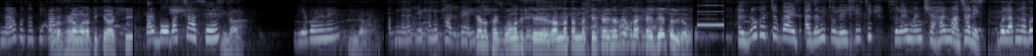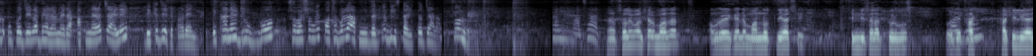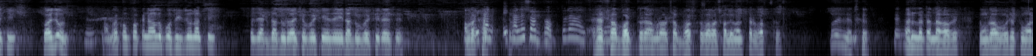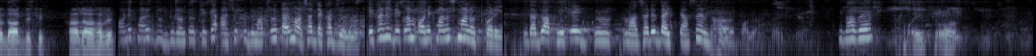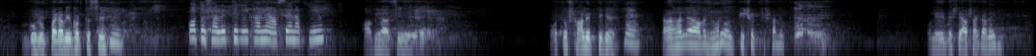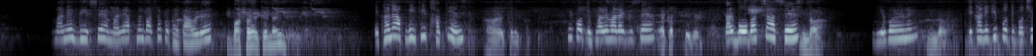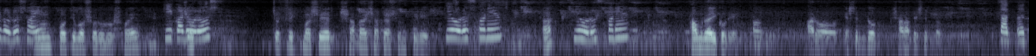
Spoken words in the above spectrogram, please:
আপনারা কোথা থেকে আমরা? ভেড়ামারা থেকে আসছি। তার বউ বাচ্চা আছে? না। বিয়ে করে নাই? না। আপনারা কি এখানে থাকবেন? কেন থাকব? আমাদের রান্না টান্না শেষ হয়ে যাবে আমরা খেয়ে দিয়ে চলে যাব। হ্যালো হোয়াটসঅ্যাপ গাইজ আজ আমি চলে এসেছি সুলাইমান শাহার মাঝারে গোলাপনগর উপজেলা ভেড়ামেরা আপনারা চাইলে দেখে যেতে পারেন। এখানে ঢুকবো সবার সঙ্গে কথা বলে আপনাদেরকে বিস্তারিত জানাব। চলো। হ্যাঁ সলেমান স্যার মাজার। আমরা এখানে মান্যত নিয়ে আসছি সিন্নি সালাদ করব। ওই যে খাস- নিয়ে আসি কয়জন? আমরা কমপক্ষে না হলো পঁচিশ জন আছি। ওই যে এক দাদু রয়েছে বসিয়ে এই দাদু বসিয়ে রয়েছে। আমরা এখানে এখানে সব ভক্তরা হ্যাঁ সব ভক্তরা আমরা সব ভক্ত বাবা সলেমান স্যার ভক্ত। বুঝলে তো? রান্না টান্না হবে তোমরাও বসে তোমারও দাওয়াত দিচ্ছি খাওয়া দাওয়া হবে। অনেক মানুষ দূর দূরান্ত থেকে আসে শুধুমাত্র তার মাঝার দেখার জন্য। এখানে দেখলাম অনেক মানুষ মানত করে। দাদু আপনি কি মাঝারের দায়িত্বে আছেন? হ্যাঁ কীভাবে? ওই তো গরুর পায়রাবি করতেছি। কত সালের থেকে এখানে আছেন আপনি? আমি আছি কত সালের থেকে? হ্যাঁ। তাহলে আমি ধরো তেষট্টি সালের থেকে। উনি দেশে আশা করেন মানে দেশে মানে আপনার বাসা কোথায় তাহলে? বাসা এখানেই। এখানে আপনি কি থাকেন? হ্যাঁ এখানে থাকি। কি কত সালে মারা গেছে? একাত্তরে। তার বউ বাচ্চা আছে? না। বিয়ে করে নাই? না। এখানে কি প্রতি বছর ওরস হয়? প্রতি বছর উরুষ হয়। কি করে ওরস? চৈত্রিক মাসের সাতাশ আঠাশ উনত্রিশ। কে ওরস করে? হ্যাঁ? কে ওরস করে? আমরাই করে। আরও দেশের লোক সারা দেশের লোক।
